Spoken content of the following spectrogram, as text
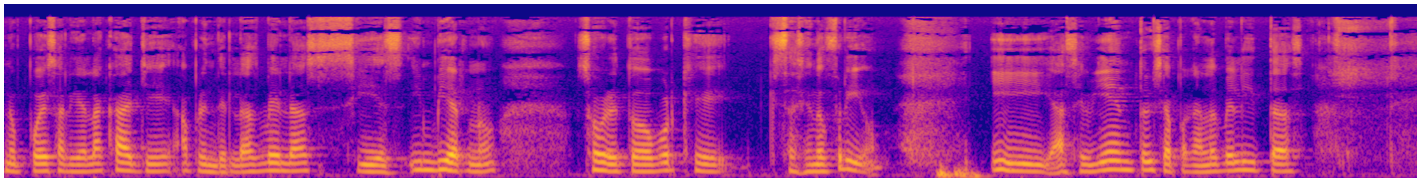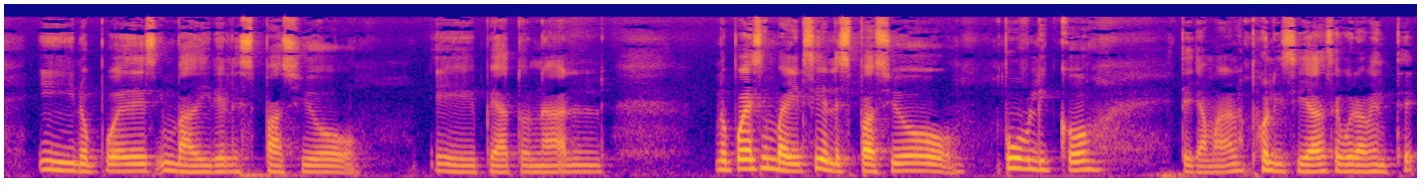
no puede salir a la calle a prender las velas si es invierno, sobre todo porque está haciendo frío y hace viento y se apagan las velitas y no puedes invadir el espacio eh, peatonal no puedes invadir si el espacio público, te llaman a la policía seguramente,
